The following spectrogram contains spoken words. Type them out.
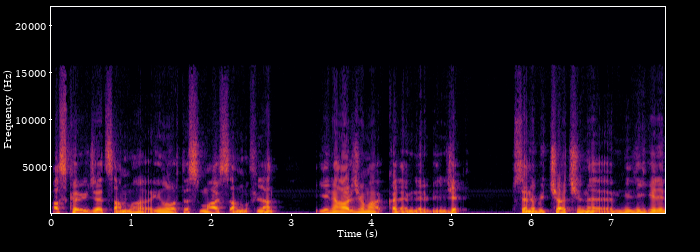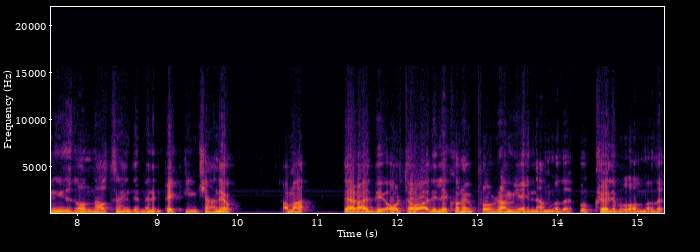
asgari ücret zammı, yıl ortası maaş zammı filan yeni harcama kalemleri bilinecek. Bu sene bütçe açığını milli gelirin %10'un altına indirmenin pek bir imkanı yok. Ama derhal bir orta vadeli ekonomik program yayınlanmalı. Bu credible olmalı,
